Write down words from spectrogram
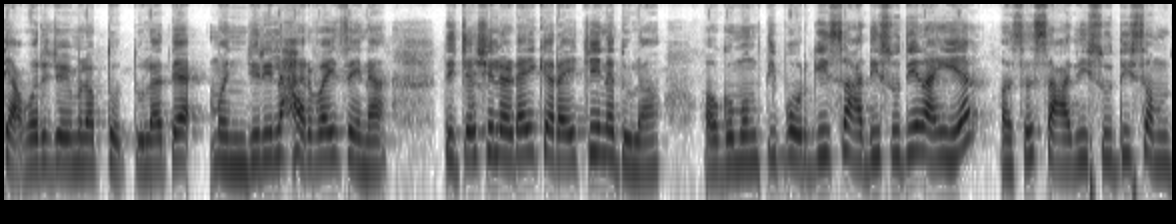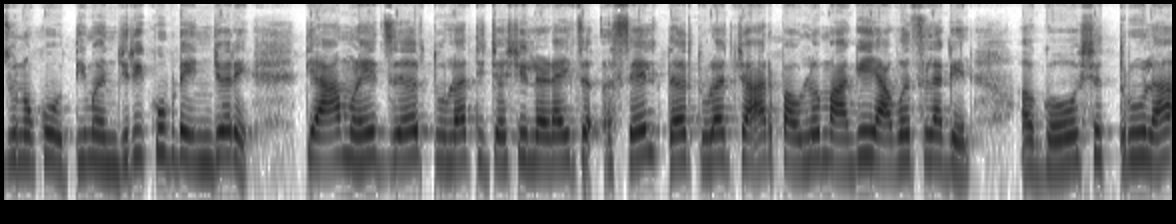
त्यावर जय लागतो. तुला त्या मंजिरीला हरवायचं आहे ना तिच्याशी लढाई करायची आहे ना तुला. अगं मग ती पोरगी साधीसुधी नाही आहे असं साधीसुधी समजू नको. ती मंजिरी खूप डेंजर आहे. त्यामुळे जर तुला तिच्याशी लढायचं असेल तर तुला चार पावलं मागे यावंच लागेल. अगं शत्रूला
